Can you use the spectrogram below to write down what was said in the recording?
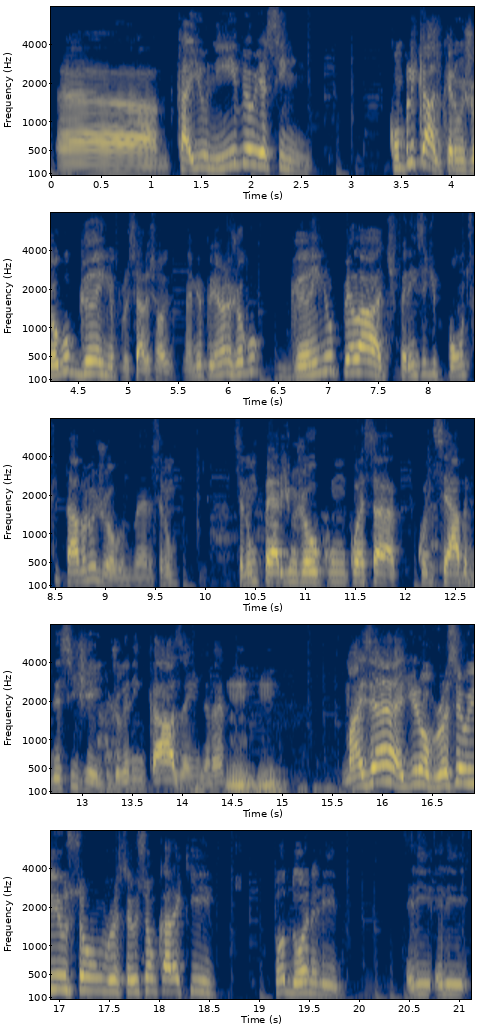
Uh, caiu o nível e, assim, complicado, porque era um jogo ganho pro Seattle Na minha opinião, era um jogo ganho pela diferença de pontos que tava no jogo, né? Você não, você não perde um jogo com, com essa. quando você abre desse jeito, jogando em casa ainda, né? Uhum. Mas é, de novo, Russell Wilson, Russell Wilson é um cara que todo ano ele, ele, ele,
